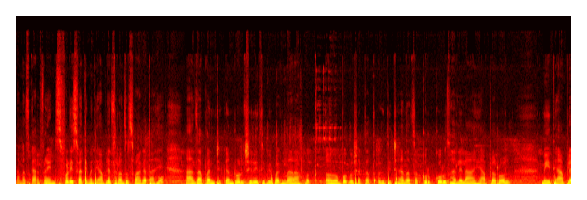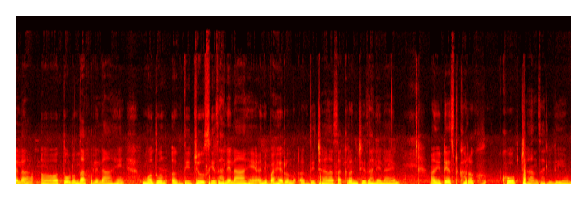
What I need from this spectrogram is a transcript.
नमस्कार फ्रेंड्स फुडी स्वातीमध्ये आपल्या सर्वांचं स्वागत आहे. आज आपण चिकन रोलची रेसिपी बघणार आहोत. बघू शकतात अगदी छान असा कुरकुरू झालेला आहे आपला रोल. मी इथे आपल्याला तोडून दाखवलेला आहे. मधून अगदी ज्युसी झालेला आहे आणि बाहेरून अगदी छान असा क्रंची झालेला आहे. आणि टेस्ट खरं खूप छान झालेली आहे.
